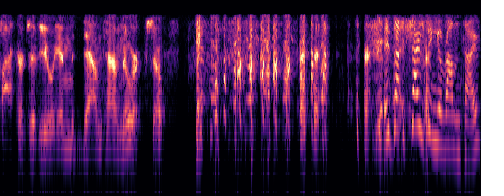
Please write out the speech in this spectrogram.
placards of you in downtown Newark, so Is that shouting a rant out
